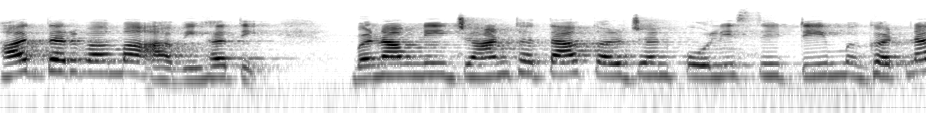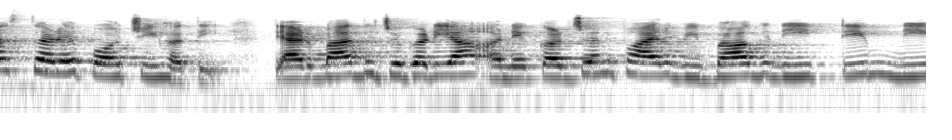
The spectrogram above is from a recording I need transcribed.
હાથ ધરવામાં આવી હતી. બનાવની જાણ થતાં કરજણ પોલીસની ટીમ ઘટના સ્થળે પહોંચી હતી. ત્યારબાદ ઝઘડિયા અને કરજણ ફાયર વિભાગની ટીમની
